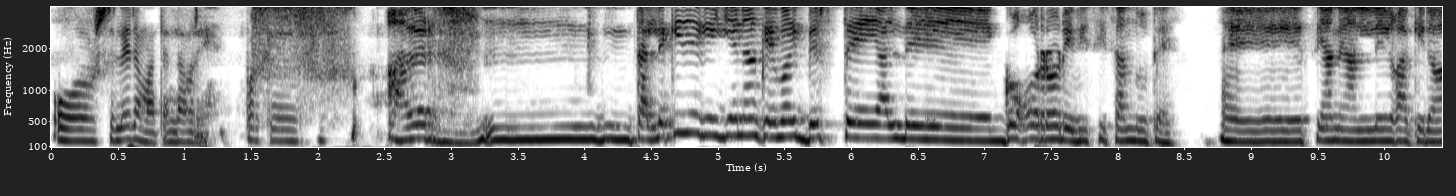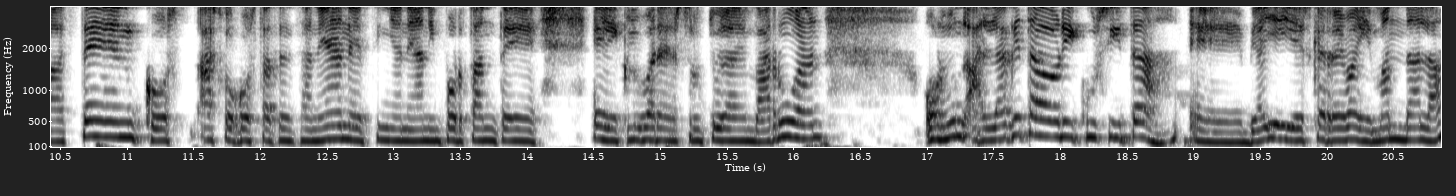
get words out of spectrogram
O zelera maten da hori? Porque, A ber, mm, taldekide gehienak ebai beste alde gogor hori bizi izan dute. E, etzianean ligak irabazten, kost, asko kostatzen zanean, etzianean importante e, klubaren strukturaren barruan. Orduan, aldaketa hori ikusita, e, behaiei eskerre bai eman dala,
